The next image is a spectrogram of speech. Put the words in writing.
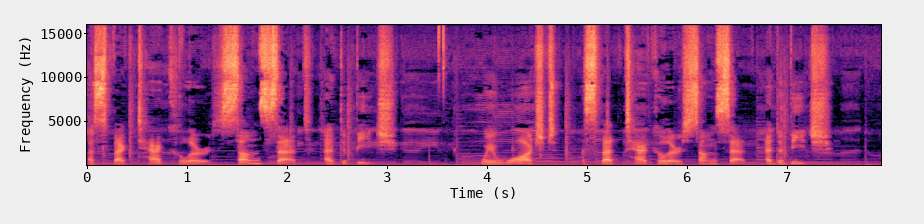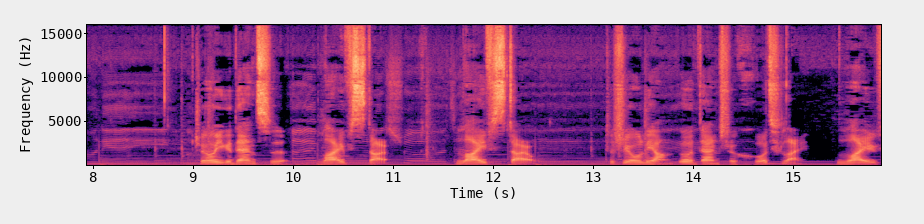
a spectacular sunset at the beach. We watched a spectacular sunset at the beach. 最后一个单词 lifestyle，lifestyle，这是由两个单词合起来，life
